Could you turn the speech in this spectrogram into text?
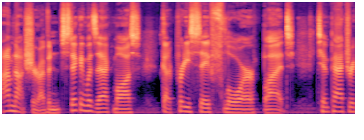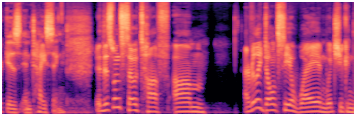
I'm not sure. I've been sticking with Zach Moss. He's got a pretty safe floor, but Tim Patrick is enticing. Dude, this one's so tough. Um, I really don't see a way in which you can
